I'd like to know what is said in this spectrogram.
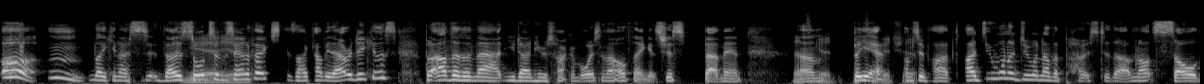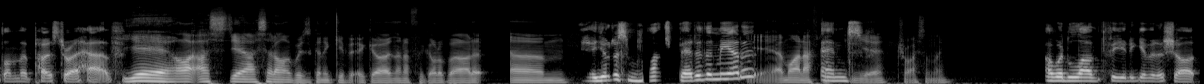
oh, mm, like you know those sorts Yeah, of sound effects. Because I can't be that ridiculous. But other than that, you don't hear his fucking voice in the whole thing. It's just Batman. That's um, good. But yeah, good I'm super hyped. I do want to do another poster though. I'm not sold on the poster I have. Yeah, I, I yeah, I said I was gonna give it a go, and then I forgot about it. Um, Yeah, you're just much better than me at it. yeah, I might have to. And- yeah, try something. I would love for you to give it a shot.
